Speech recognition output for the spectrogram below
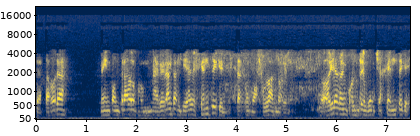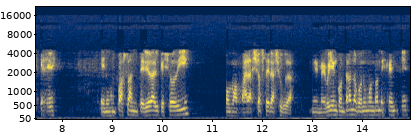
Hasta ahora me he encontrado con una gran cantidad de gente que me está como ayudando. Todavía no encontré mucha gente que esté en un paso anterior al que yo di como para yo ser ayuda. Me, voy encontrando con un montón de gente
